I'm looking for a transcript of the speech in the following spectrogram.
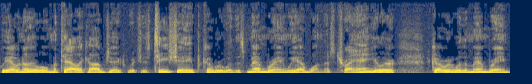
We have another little metallic object, which is T-shaped, covered with this membrane. We have one that's triangular, covered with a membrane.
